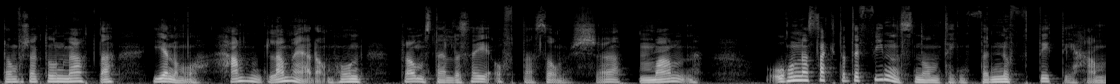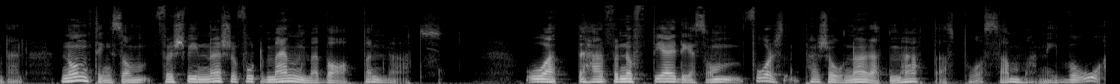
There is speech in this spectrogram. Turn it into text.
de försökte hon möta genom att handla med dem. Hon framställde sig ofta som köpman. Och hon har sagt att det finns någonting förnuftigt i handel. Någonting som försvinner så fort män med vapen möts. Och att det här förnuftiga är det som får personer att mötas på samma nivå.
